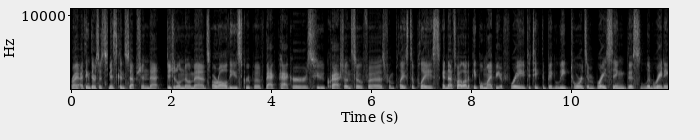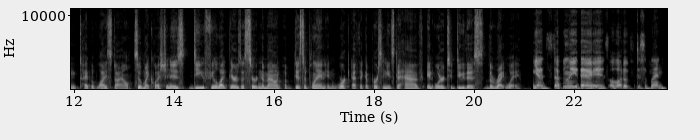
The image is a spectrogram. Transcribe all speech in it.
right? I think there's this misconception that digital nomads are all these group of backpackers who crash on sofas from place to place. And that's why a lot of people might be afraid to take the big leap towards embracing this liberating type of lifestyle. So my question is, do you feel like there's a certain amount of discipline and work ethic a person needs to have in order to do this the right way? Yes, definitely there is a lot of discipline.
